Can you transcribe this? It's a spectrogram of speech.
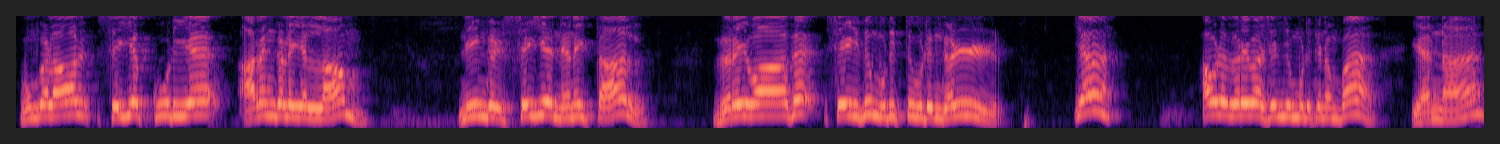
உங்களால் செய்யக்கூடிய அறங்களையெல்லாம் நீங்கள் செய்ய நினைத்தால் விரைவாக செய்து முடித்து விடுங்கள். ஏன்? அவ்வளோ விரைவாக செஞ்சு முடிக்கணும்பா? ஏன்னா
